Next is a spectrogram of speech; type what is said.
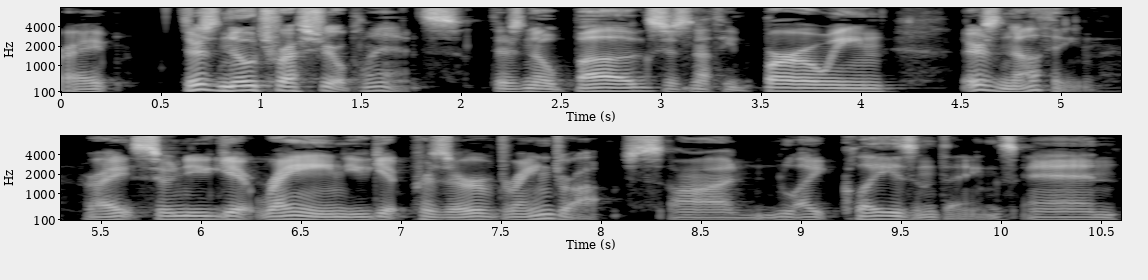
right? There's no terrestrial plants. There's no bugs. There's nothing burrowing. There's nothing, right? So when you get rain, you get preserved raindrops on like clays and things, and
